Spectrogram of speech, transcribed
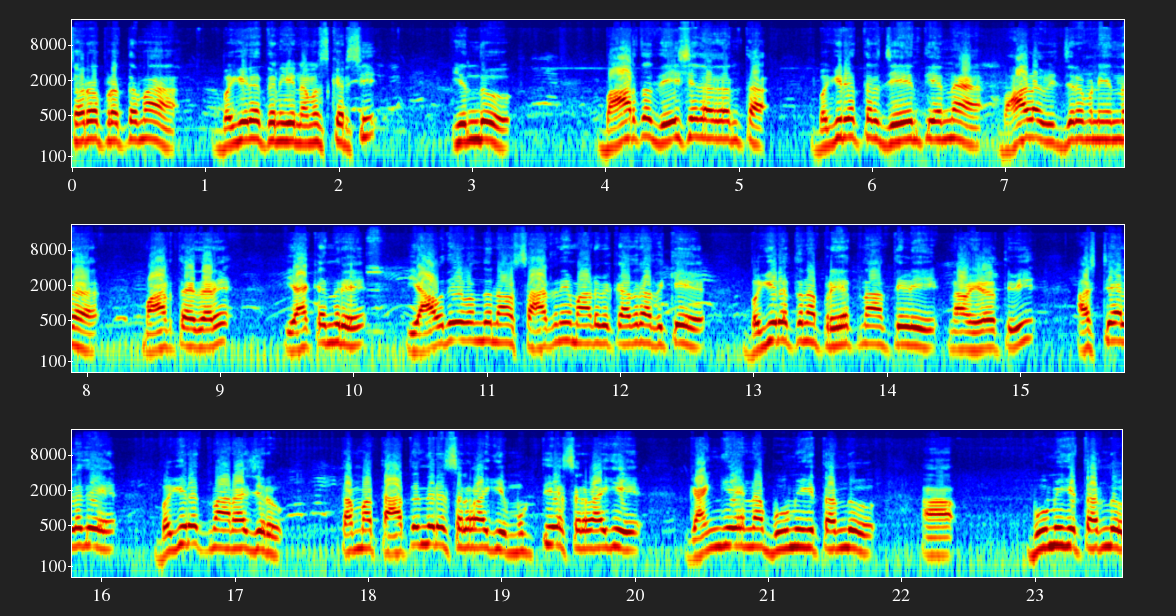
ಸರ್ವಪ್ರಥಮ ಭಗೀರಥನಿಗೆ ನಮಸ್ಕರಿಸಿ. ಇಂದು ಭಾರತ ದೇಶದಾದಂಥ ಭಗೀರಥರ ಜಯಂತಿಯನ್ನು ಬಹಳ ವಿಜೃಂಭಣೆಯಿಂದ ಮಾಡ್ತಾ ಇದ್ದಾರೆ. ಯಾಕಂದರೆ ಯಾವುದೇ ಒಂದು ನಾವು ಸಾಧನೆ ಮಾಡಬೇಕಾದ್ರೆ ಅದಕ್ಕೆ ಭಗೀರಥನ ಪ್ರಯತ್ನ ಅಂತೇಳಿ ನಾವು ಹೇಳ್ತೀವಿ. ಅಷ್ಟೇ ಅಲ್ಲದೆ ಭಗೀರಥ ಮಹಾರಾಜರು ತಮ್ಮ ತಾತಂದಿರ ಸಲುವಾಗಿ, ಮುಕ್ತಿಯ ಸಲುವಾಗಿ ಗಂಗೆಯನ್ನು ಭೂಮಿಗೆ ತಂದು ಭೂಮಿಗೆ ತಂದು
